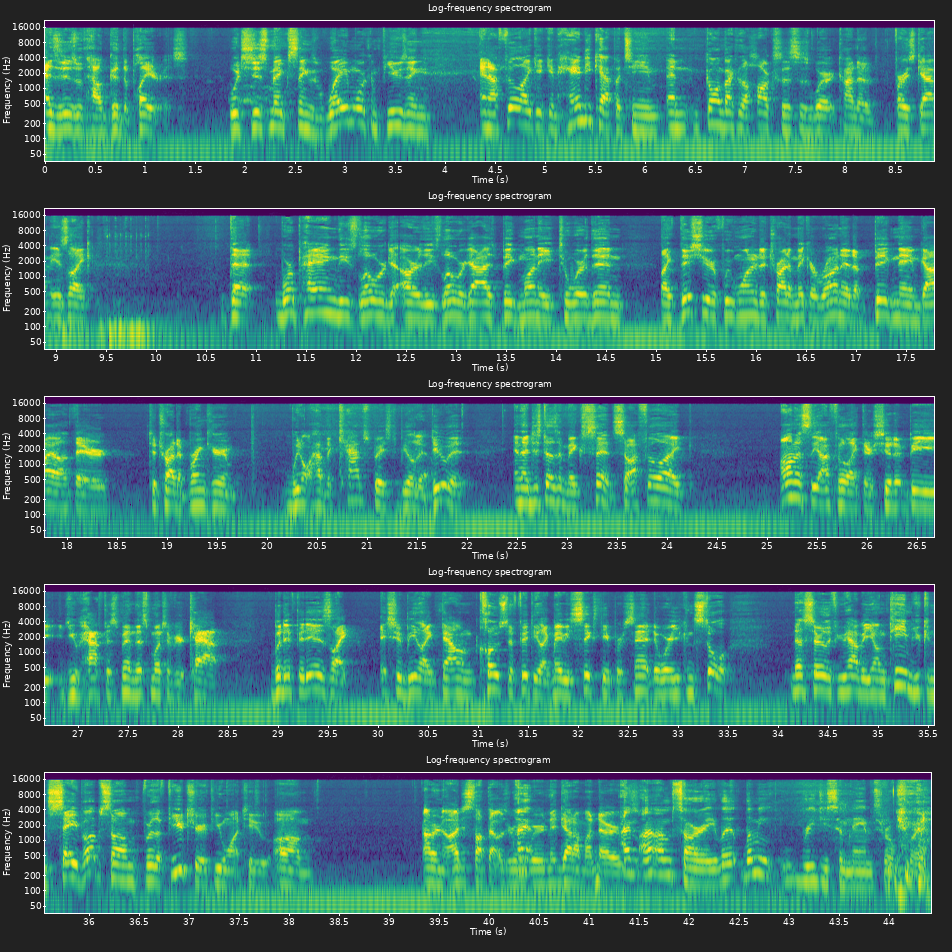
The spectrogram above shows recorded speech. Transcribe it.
as it is with how good the player is, which just makes things way more confusing. And I feel like it can handicap a team. And going back to the Hawks, this is where it kind of first got me. Is like that we're paying these lower or these lower guys big money to where then like this year if we wanted to try to make a run at a big name guy out there to try to bring here, we don't have the cap space to be able Yeah. to do it, and that just doesn't make sense. So I feel like honestly, I feel like there shouldn't be. You have to spend this much of your cap, but if it is like, it should be like down close to fifty, like maybe sixty percent, to where you can still necessarily, if you have a young team, you can save up some for the future if you want to. Um, I don't know. I just thought that was really I- weird, and it got on my nerves. I'm I'm sorry. Let, let me read you some names real quick.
